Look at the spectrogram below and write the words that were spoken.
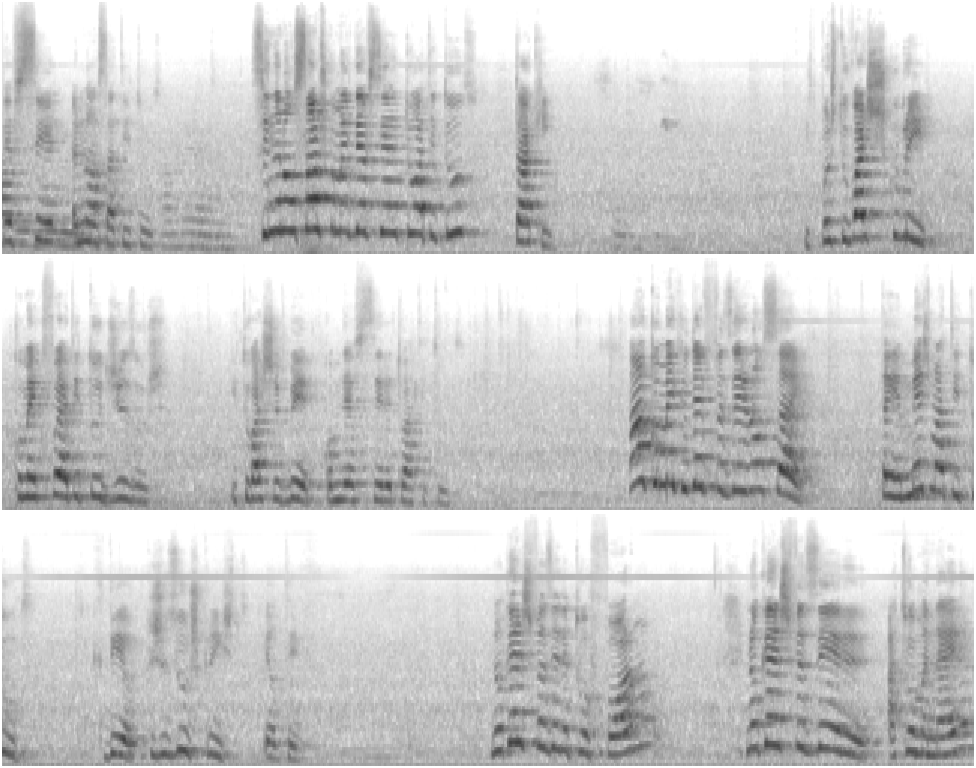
deve ser a nossa atitude. Se ainda não sabes como é que deve ser a tua atitude, está aqui. E depois tu vais descobrir como é que foi a atitude de Jesus. E tu vais saber como deve ser a tua atitude. Ah, como é que eu devo fazer? Eu não sei. Tem a mesma atitude que, Deus, que Jesus Cristo ele teve. Não queres fazer da tua forma? Não queres fazer à tua maneira?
